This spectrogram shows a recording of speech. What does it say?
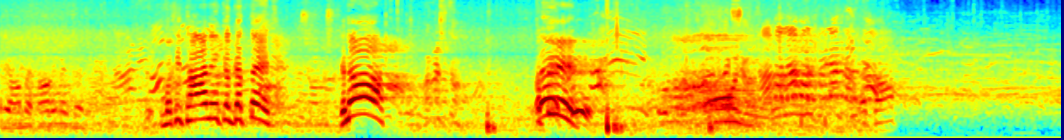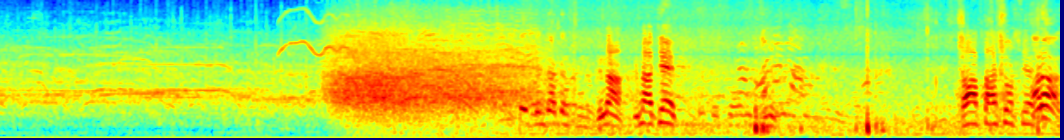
էլի ապե խաղի մեջ է։ Մխիթանին կգտնես։ Գնաց։ Ապի։ Լավա, լավա, վերակա։ Այդ գնդակը ընդունի։ Գնա, գնա կեվ։ Դավ տաշորս է։ Արած։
